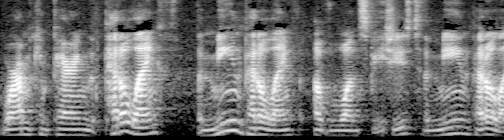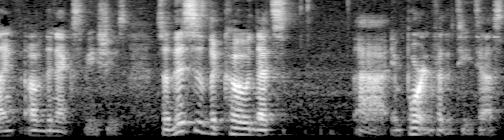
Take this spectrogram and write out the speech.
where I'm comparing the petal length the mean petal length of one species to the mean petal length of the next species. So this is the code that's uh, important for the t-test.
